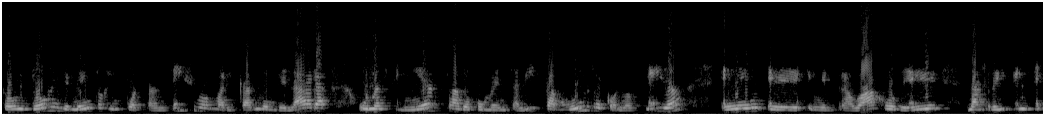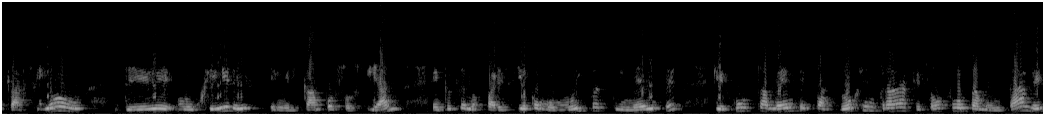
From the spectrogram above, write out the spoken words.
Son dos elementos importantísimos. Mari Carmen de Lara, una cineasta documentalista muy reconocida en, eh, en el trabajo de la reivindicación de mujeres en el campo social. Entonces nos pareció como muy pertinente que justamente estas dos entradas que son fundamentales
